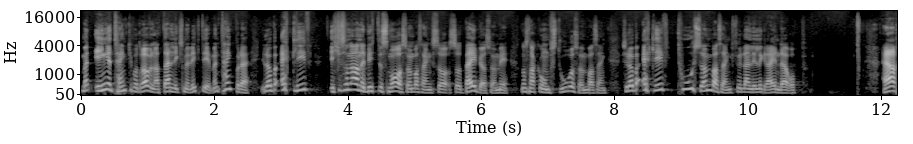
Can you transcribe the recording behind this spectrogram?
Men ingen tenker på drøvelen at den liksom er viktig. Men tenk på det. I løpet av ett liv ikke sånne bitte små svømmebasseng så, så babyer svømmer i. Nå snakker vi om store svømmebasseng. Så i løpet av ett liv to svømmebasseng fyller den lille greien der opp. Her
